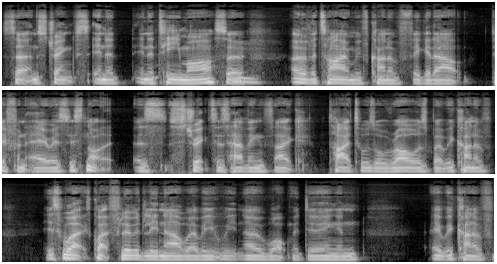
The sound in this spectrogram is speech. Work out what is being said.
certain strengths in a in a team are. So Mm. over time, we've kind of figured out different areas. It's not as strict as having like titles or roles, but we kind of it's worked quite fluidly now, where we we know what we're doing and it, we kind of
